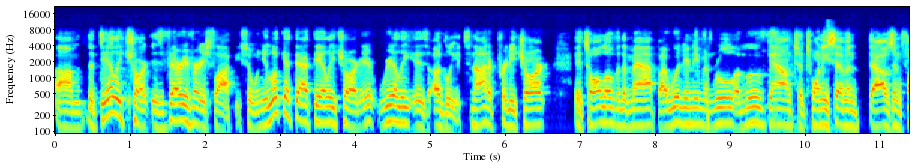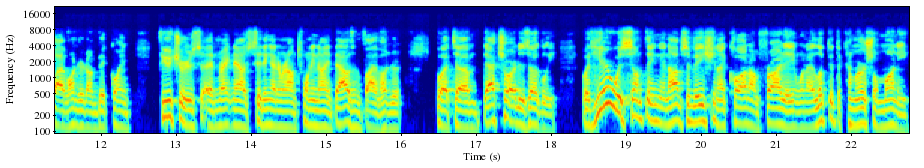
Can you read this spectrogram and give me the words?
um, the daily chart is very, very sloppy. So when you look at that daily chart, it really is ugly. It's not a pretty chart. It's all over the map. I wouldn't even rule a move down to 27,500 on Bitcoin futures, and right now it's sitting at around 29,500. But um, that chart is ugly. But here was something, an observation I caught on Friday when I looked at the commercial money.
